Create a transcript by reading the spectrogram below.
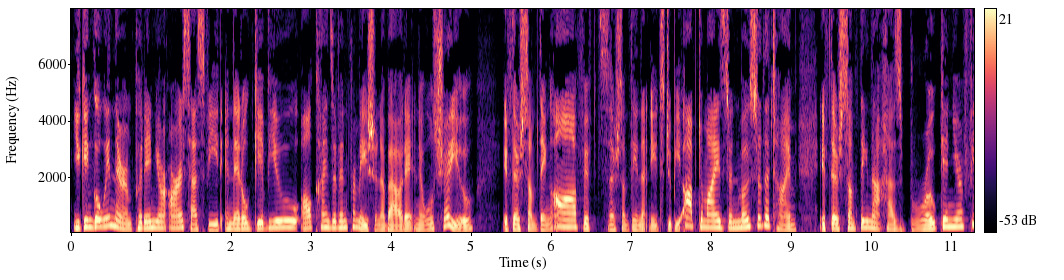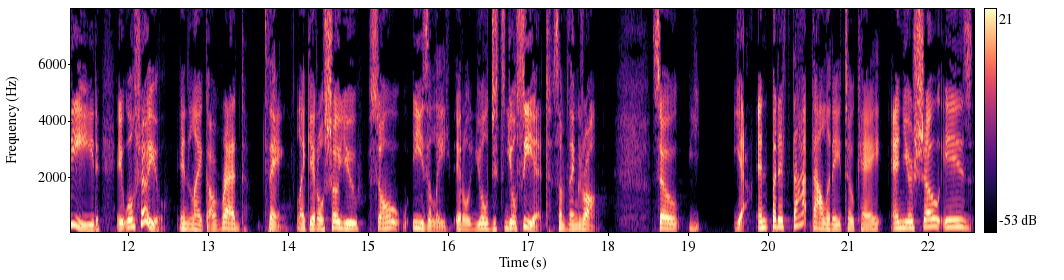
You can go in there and put in your RSS feed and it'll give you all kinds of information about it and it will show you if there's something off, if there's something that needs to be optimized. And most of the time, if there's something that has broken your feed, it will show you in like a red thing. Like it'll show you so easily. It'll, you'll just, you'll see it. Something's wrong. So yeah. And, but if that validates okay and your show is,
